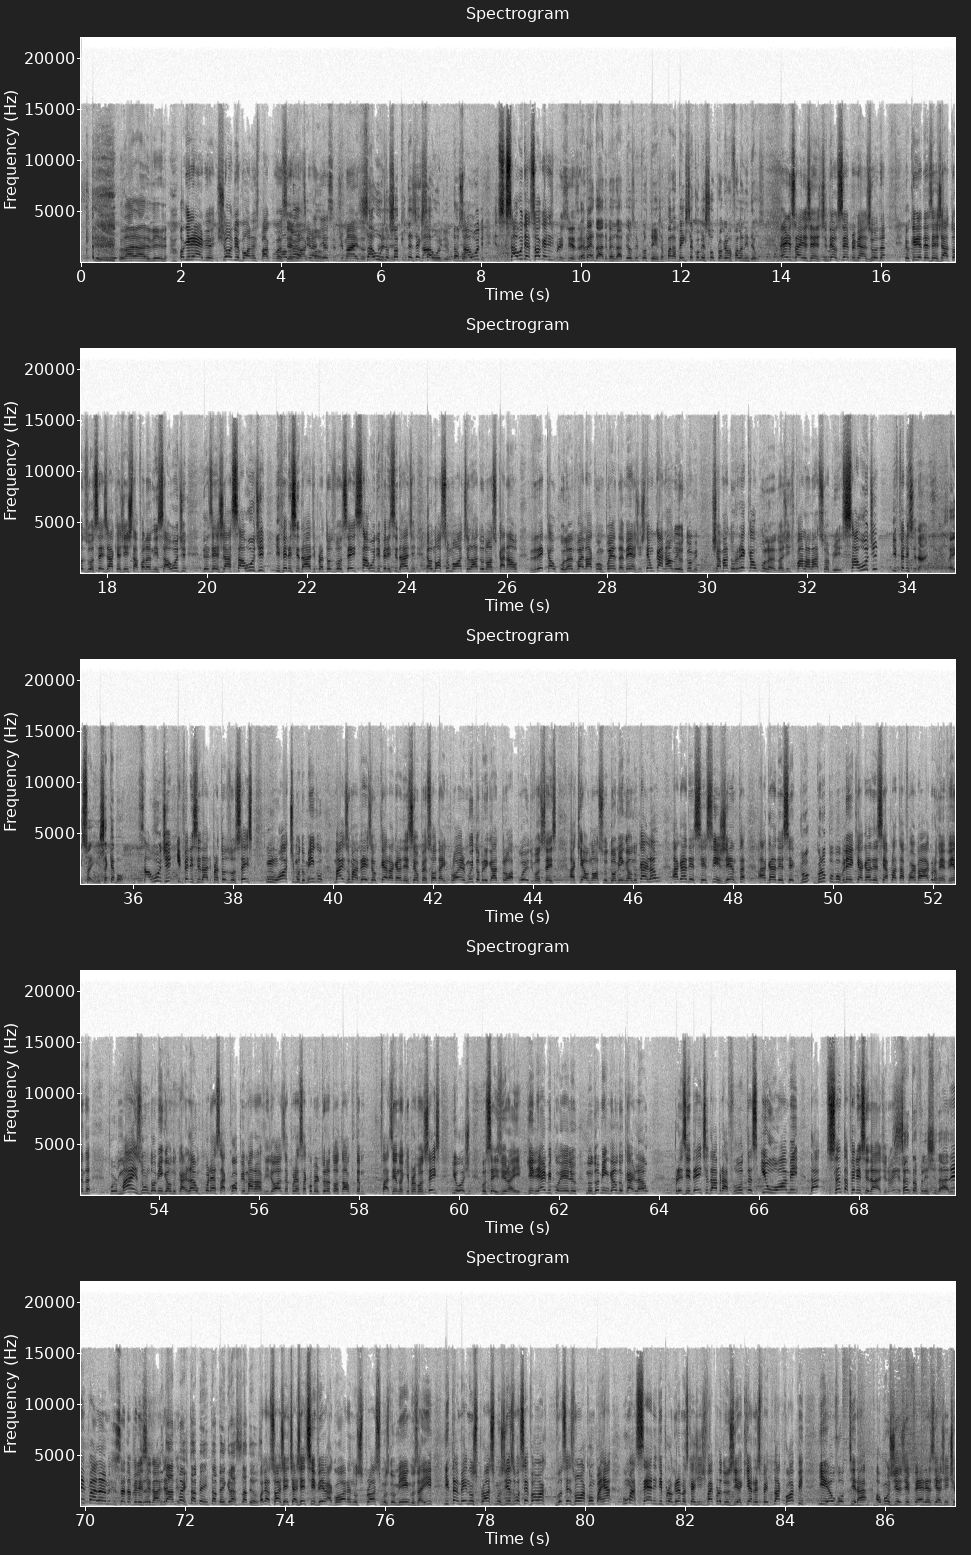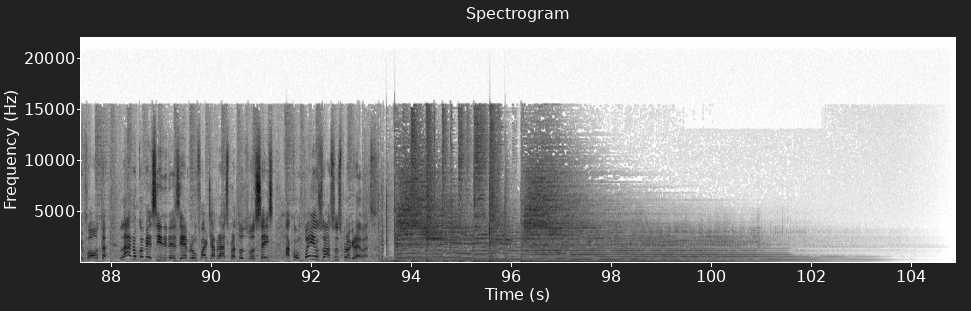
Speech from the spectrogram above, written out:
Maravilha. Ô Guilherme, show de bola esse papo com você, um abraço, viu? Agradeço irmão. demais. Saúde, eu só que desejo saúde. Saúde. Tá saúde. saúde é só o que a gente precisa. É né? verdade, é verdade. Deus lhe proteja. Parabéns, você começou o programa falando em Deus. É isso aí, gente. Deus sempre me ajuda. Eu queria desejar a todos vocês, já que a gente está falando em saúde, desejar saúde e felicidade para todos vocês. Saúde e felicidade é o nosso mote lá do nosso canal Recalculando. Vai lá, acompanha também. A gente tem um canal no YouTube chamado Recalculando. A gente fala lá sobre saúde e felicidade. É isso aí, isso é que é bom. Saúde e felicidade para todos vocês. Um ótimo domingo. Mais uma vez eu quero agradecer o pessoal da Employer. Muito obrigado pelo apoio de vocês aqui ao nosso Domingão do Carlão. Agradecer Singenta, agradecer Grupo Public, agradecer a plataforma Agro Revenda por mais um Domingão do Carlão, por essa COP maravilhosa, por essa cobertura total que estamos fazendo aqui para vocês. E hoje vocês viram aí, Guilherme Coelho no Domingão do Carlão presidente da Abrafrutas e o homem da Santa Felicidade, não é isso? Santa Felicidade. Nem falamos de Santa Felicidade. Felicidade mas tá bem, tá bem, graças a Deus. Olha só, gente, a gente se vê agora nos próximos domingos aí e também nos próximos dias você vão, vocês vão acompanhar uma série de programas que a gente vai produzir aqui a respeito da COP e eu vou tirar alguns dias de férias e a gente volta lá no comecinho de dezembro. Um forte abraço para todos vocês. Acompanhem os nossos programas.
